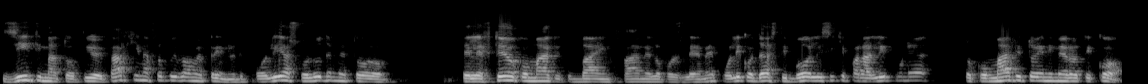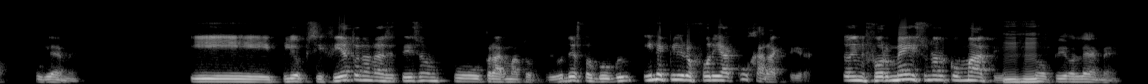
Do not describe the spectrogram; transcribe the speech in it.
ζήτημα το οποίο υπάρχει είναι αυτό που είπαμε πριν, ότι πολλοί ασχολούνται με το τελευταίο κομμάτι του buying funnel, όπως λέμε, πολύ κοντά στην πώληση και παραλείπουν το κομμάτι το ενημερωτικό που λέμε. Η πλειοψηφία των αναζητήσεων που πραγματοποιούνται στο Google είναι πληροφοριακού χαρακτήρα. Το informational κομματι το οποίο λέμε.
